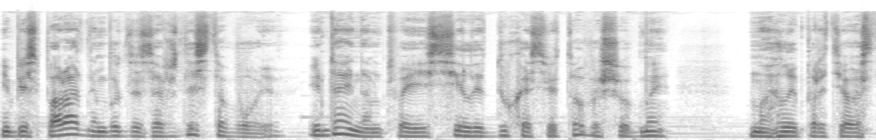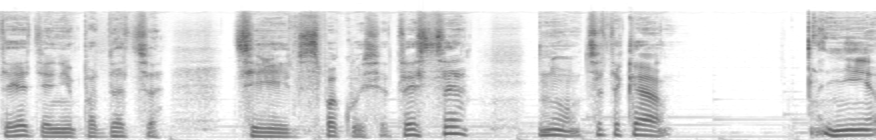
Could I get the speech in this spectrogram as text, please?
і безпорадним бути завжди з тобою. І дай нам твої сили Духа Святого, щоб ми могли протистояти, а не піддатися цієї спокусі. Тобто це, ну, це така не,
